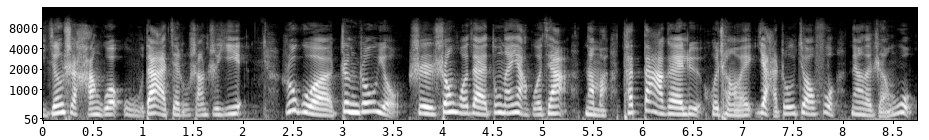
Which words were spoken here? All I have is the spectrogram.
已经是韩国五大建筑商之一。如果郑州有是生活在东南亚国家，那么他大概率会成为亚洲教父那样的人物。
